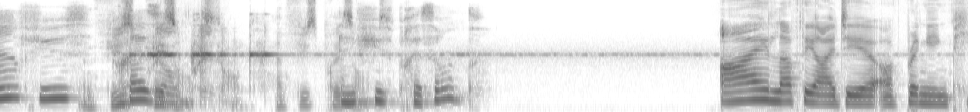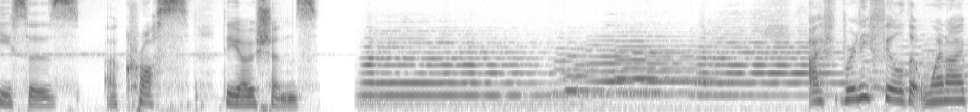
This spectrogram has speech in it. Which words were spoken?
Infuse, Infuse présente. présente. Infuse présente. Infuse présente. I love the idea of bringing pieces across the oceans. I really feel that when I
